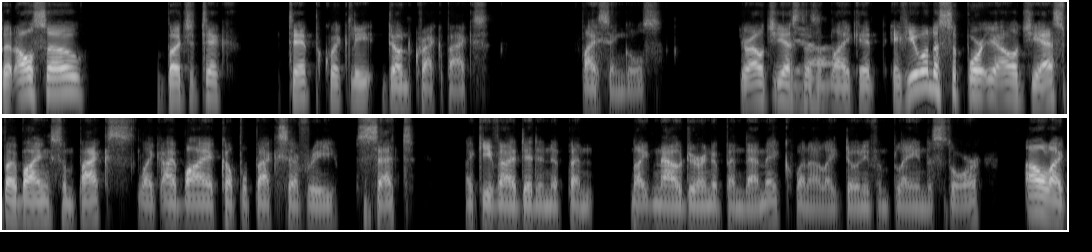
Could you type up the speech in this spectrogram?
But also, budget tip quickly, don't crack packs. Buy singles. Your LGS doesn't like it. If you want to support your LGS by buying some packs, like I buy a couple packs every set, like even I did in a pen like now during the pandemic when I like don't even play in the store. I'll like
